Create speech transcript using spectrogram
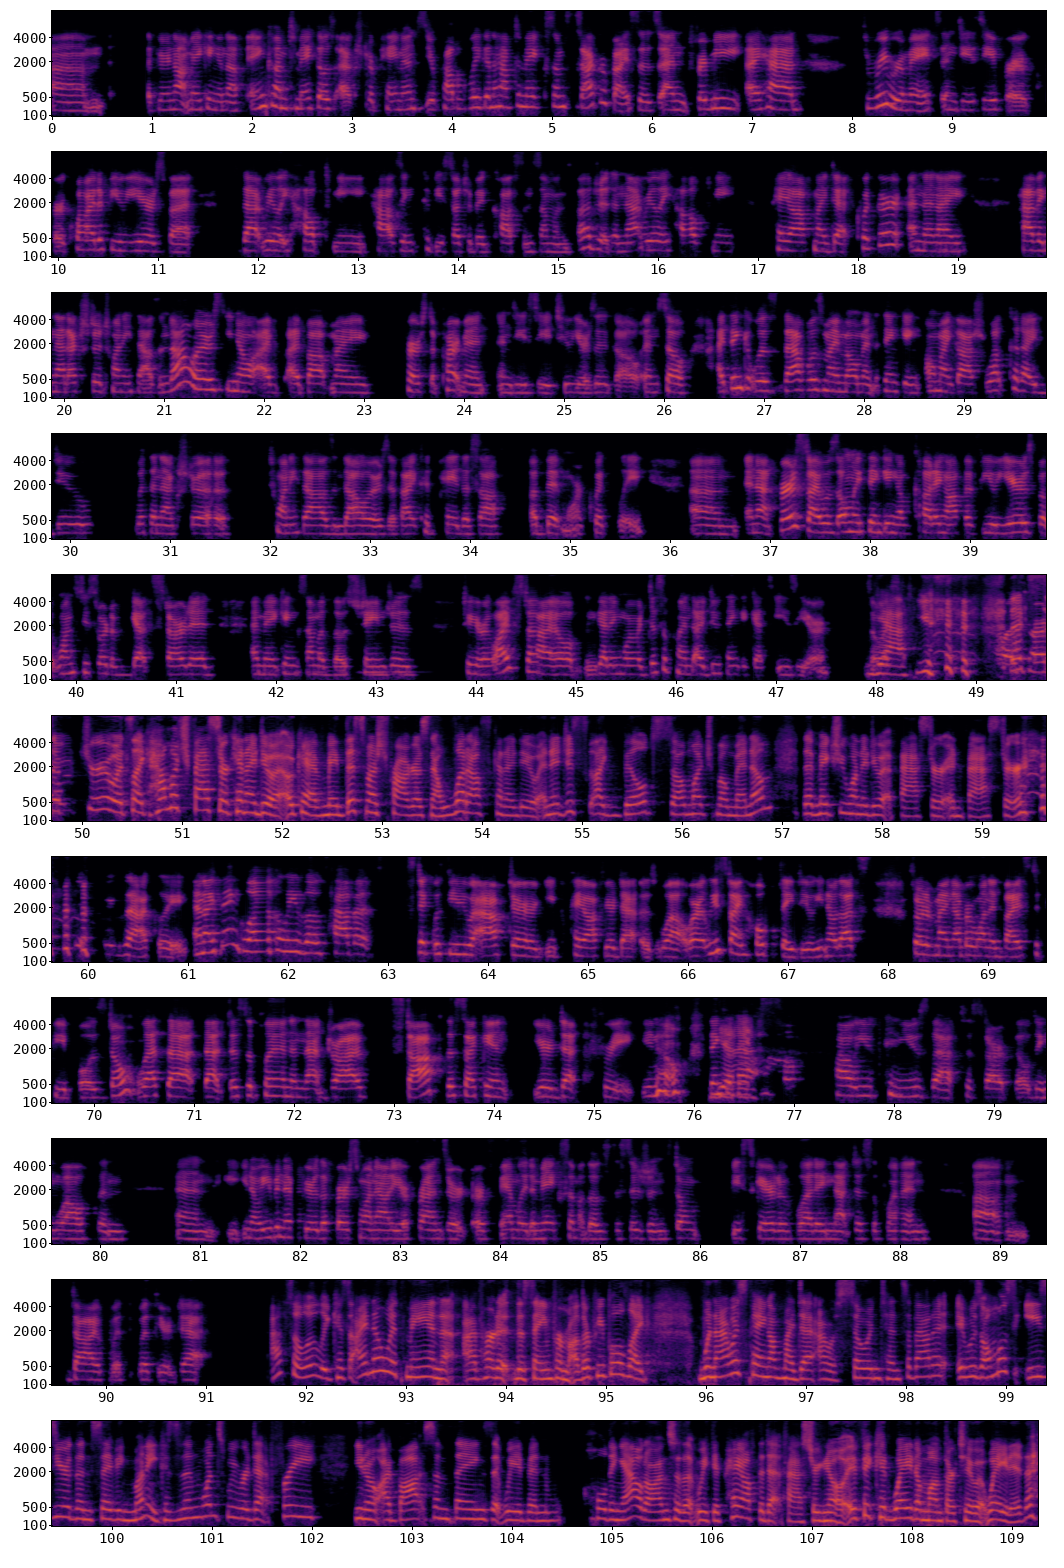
um, if you're not making enough income to make those extra payments, you're probably going to have to make some sacrifices. And for me, I had three roommates in DC for for quite a few years, but that really helped me. Housing could be such a big cost in someone's budget, and that really helped me pay off my debt quicker. And then I, having that extra twenty thousand dollars, you know, I I bought my first apartment in DC two years ago, and so I think it was that was my moment thinking, oh my gosh, what could I do with an extra $20,000 if I could pay this off a bit more quickly. Um, and at first, I was only thinking of cutting off a few years, but once you sort of get started and making some of those changes to your lifestyle and getting more disciplined, I do think it gets easier. So yeah, that's so true. It's like, how much faster can I do it? Okay, I've made this much progress. Now, what else can I do? And it just like builds so much momentum that makes you want to do it faster and faster. exactly. And I think luckily those habits stick with you after you pay off your debt as well or at least i hope they do you know that's sort of my number one advice to people is don't let that that discipline and that drive stop the second you're debt free you know think yes. about how how you can use that to start building wealth and and you know even if you're the first one out of your friends or, or family to make some of those decisions don't be scared of letting that discipline um, die with with your debt Absolutely. Because I know with me, and I've heard it the same from other people, like when I was paying off my debt, I was so intense about it. It was almost easier than saving money. Because then once we were debt free, you know, I bought some things that we had been holding out on so that we could pay off the debt faster. You know, if it could wait a month or two, it waited.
